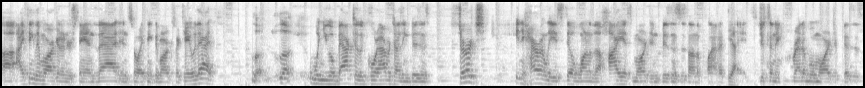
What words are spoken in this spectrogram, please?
uh, I think the market understands that, and so I think the market's okay with that. Look, look, when you go back to the core advertising business, search inherently is still one of the highest margin businesses on the planet today. Yeah. It's just an incredible margin business.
